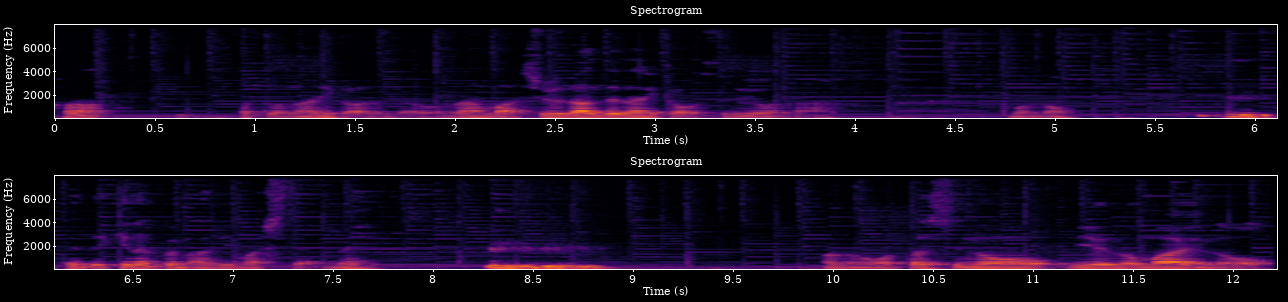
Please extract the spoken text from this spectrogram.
か、あとは何があるんだろうな、まあ集団で何かをするようなもの。うん。でできなくなりましたよね。うん。あの、私の家の前の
